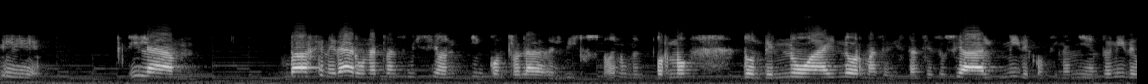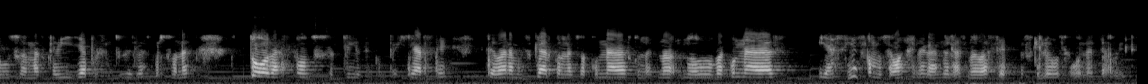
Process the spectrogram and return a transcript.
eh, y la va a generar una transmisión incontrolada del virus, ¿no? En un entorno donde no hay normas de distancia social, ni de confinamiento, ni de uso de mascarilla, pues entonces las personas todas son susceptibles de contagiarse, se van a mezclar con las vacunadas, con las no, vacunadas, y así es como se van generando las nuevas cepas que luego se vuelven terribles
